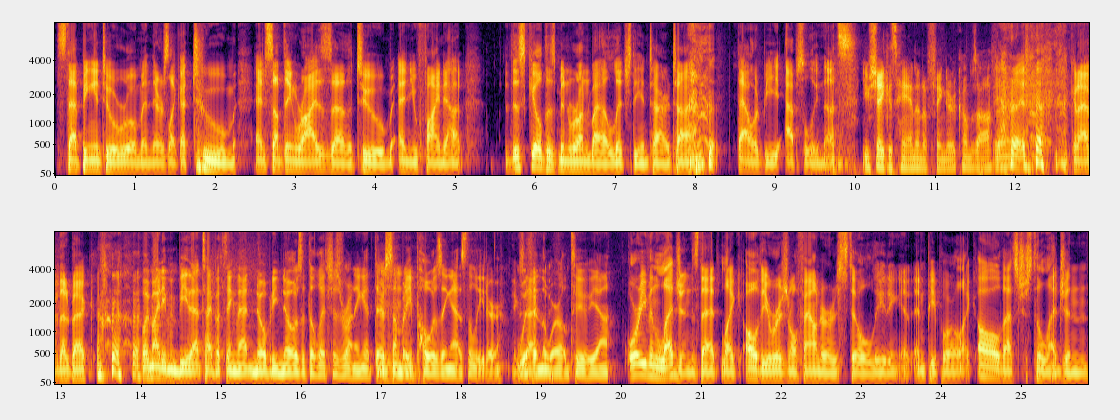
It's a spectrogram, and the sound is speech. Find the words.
stepping into a room and there's like a tomb and something rises out of the tomb and you find out this guild has been run by a lich the entire time. that would be absolutely nuts. You shake his hand and a finger comes off. Yeah, right. Can I have that back? well, it might even be that type of thing that nobody knows that the Lich is running it. There's somebody posing as the leader within the Mm-hmm. World too. Yeah. or even legends that like, oh, the original founder is still leading it, and people are like, oh, that's just a legend.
